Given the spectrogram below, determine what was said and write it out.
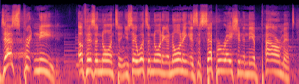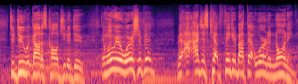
desperate need of His anointing. You say, What's anointing? Anointing is the separation and the empowerment to do what God has called you to do. And when we were worshiping, man, I, I just kept thinking about that word anointing.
